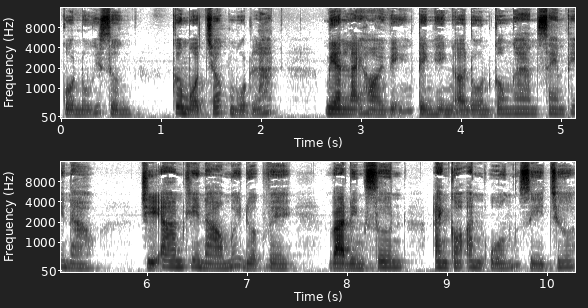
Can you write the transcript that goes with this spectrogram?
của núi rừng. Cứ một chốc một lát, Miền lại hỏi Vĩnh tình hình ở đồn công an xem thế nào. Chị An khi nào mới được về và Đình Sơn anh có ăn uống gì chưa?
